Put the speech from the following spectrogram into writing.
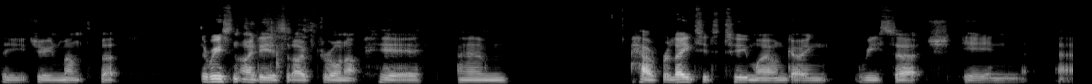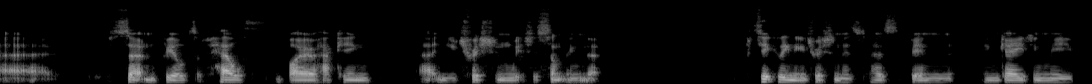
the June month. But the recent ideas that I've drawn up here um, have related to my ongoing research in uh, certain fields of health, biohacking, uh, nutrition, which is something that particularly nutrition has, has been engaging me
